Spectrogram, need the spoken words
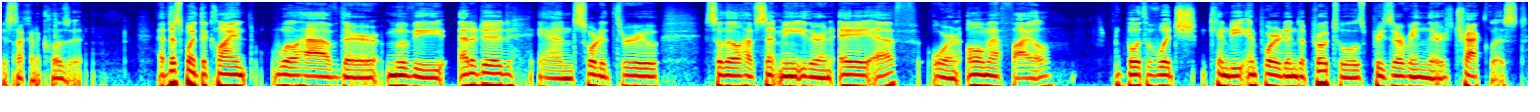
it's not going to close it. At this point, the client will have their movie edited and sorted through. So they'll have sent me either an AAF or an OMF file both of which can be imported into Pro Tools, preserving their track list.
